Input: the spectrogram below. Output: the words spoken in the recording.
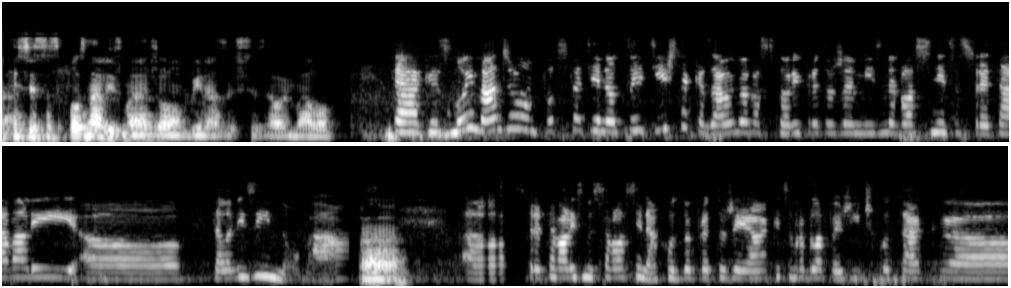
Ako ste sa spoznali s manželom, by nás ešte zaujímalo. Tak, s mojím manželom v podstate, no to je tiež taká zaujímavá story, pretože my sme vlastne sa stretávali uh, v televízii Nova. Aha. Uh, stretávali sme sa vlastne na chodbe, pretože ja, keď som robila pežičko, tak, uh,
